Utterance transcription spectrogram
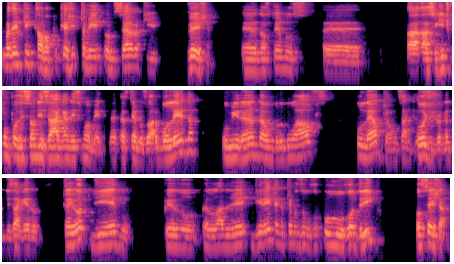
mas a gente tem calma, porque a gente também observa que, veja, é, nós temos é, a, seguinte composição de zaga nesse momento. Né? Nós temos o Arboleda, o Miranda, o Bruno Alves, o Léo, que é um hoje jogando de zagueiro canhoto, Diego pelo, pelo lado direito, ainda temos o, o Rodrigo, ou seja,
